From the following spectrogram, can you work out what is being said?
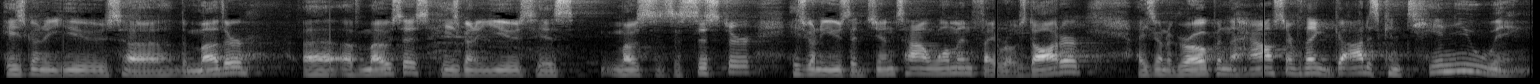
He's going to use uh, the mother uh, of Moses. He's going to use his Moses' sister. He's going to use a Gentile woman, Pharaoh's daughter. He's going to grow up in the house and everything. God is continuing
